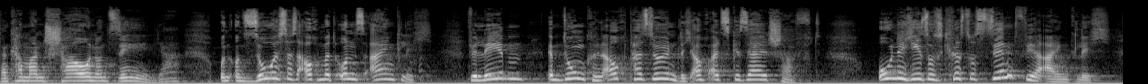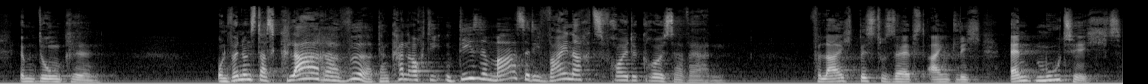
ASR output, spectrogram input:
Dann kann man schauen und sehen, ja. Und, und so ist das auch mit uns eigentlich. Wir leben im Dunkeln, auch persönlich, auch als Gesellschaft. Ohne Jesus Christus sind wir eigentlich im Dunkeln. Und wenn uns das klarer wird, dann kann auch die, in diesem Maße die Weihnachtsfreude größer werden. Vielleicht bist du selbst eigentlich entmutigt.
